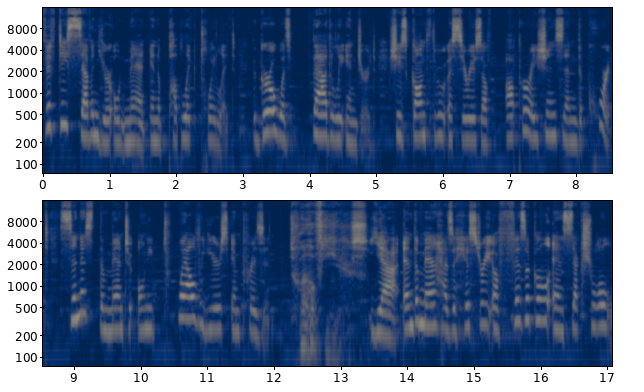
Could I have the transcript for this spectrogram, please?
57 year old man in a public toilet. The girl was badly injured. She's gone through a series of operations, and the court sentenced the man to only 12 years in prison. 12 years. Yeah, and the man has a history of physical and sexual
